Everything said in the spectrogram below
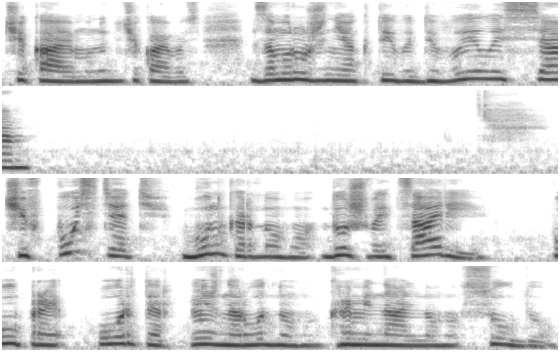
Чекаємо, не дочекаємось. Заморожені активи дивилися. Чи впустять бункерного до Швейцарії попри ордер Міжнародного кримінального суду?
